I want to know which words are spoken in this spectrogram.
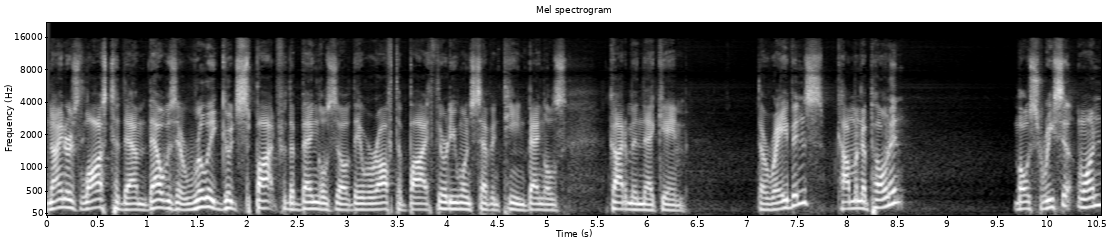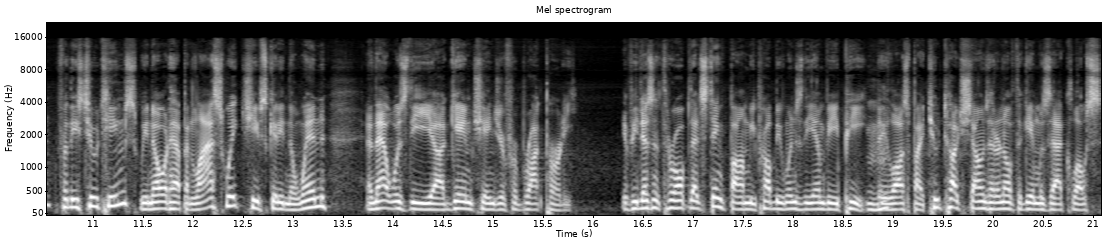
Niners lost to them. That was a really good spot for the Bengals, though. They were off the bye 31 17. Bengals got them in that game. The Ravens, common opponent, most recent one for these two teams. We know what happened last week. Chiefs getting the win, and that was the uh, game changer for Brock Purdy. If he doesn't throw up that stink bomb, he probably wins the MVP. They lost by two touchdowns. I don't know if the game was that close.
